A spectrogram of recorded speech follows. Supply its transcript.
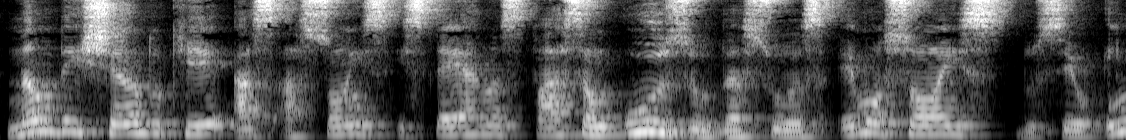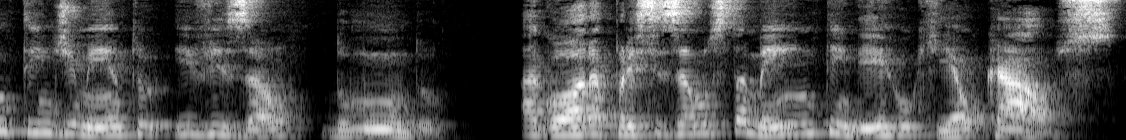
não deixando que as ações externas façam uso das suas emoções, do seu entendimento e visão do mundo. Agora precisamos também entender o que é o caos.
